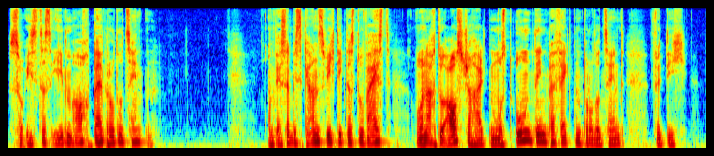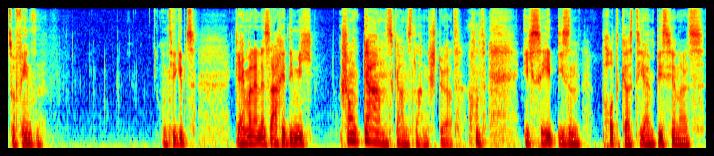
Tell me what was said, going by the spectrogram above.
so ist das eben auch bei Produzenten. Und deshalb ist ganz wichtig, dass du weißt, wonach du Ausschau halten musst, um den perfekten Produzent für dich zu finden. Und hier gibt es gleich mal eine Sache, die mich schon ganz, ganz lang stört. Und ich sehe diesen Podcast hier ein bisschen als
